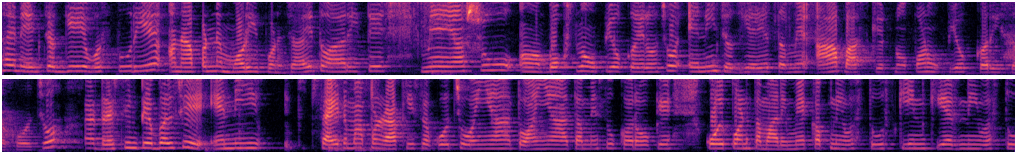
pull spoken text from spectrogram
થાય ને એક જગ્યાએ વસ્તુ રહે અને આપણને મળી પણ જાય. તો આ રીતે મેં અહીંયા શું બોક્સનો ઉપયોગ કર્યો છો, એની જગ્યાએ તમે આ બાસ્કેટનો પણ ઉપયોગ કરી શકો છો. આ ડ્રેસિંગ ટેબલ છે, એની સાઈડમાં પણ રાખી શકો છો અહીંયા. તો અહીંયા તમે શું કરો કે કોઈ પણ તમારી મેકઅપની વસ્તુ સ્કિન કેરની વસ્તુ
